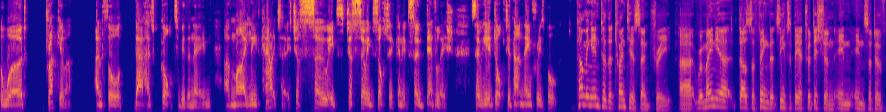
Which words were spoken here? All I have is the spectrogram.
the word Dracula and thought, that has got to be the name of my lead character. It's just so, it's just so exotic and it's so devilish. So he adopted that name for his book. Coming into the 20th century, uh, Romania does the thing that seems to be a tradition in, in sort of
